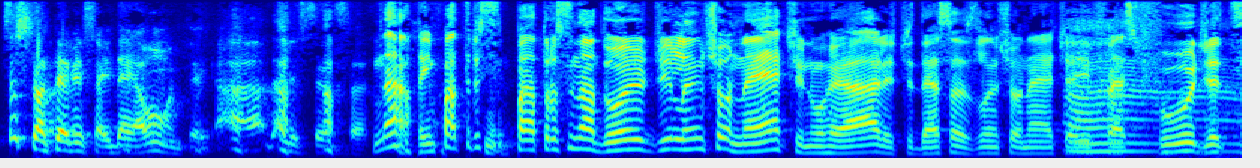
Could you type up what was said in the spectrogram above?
Você acha que ela teve essa ideia ontem? Ah, dá licença. Não, tem patrocinador de lanchonete no reality, dessas lanchonetes aí, Ah. fast food, etc.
